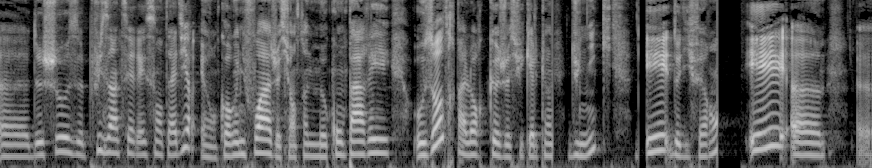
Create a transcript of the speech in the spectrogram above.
de choses plus intéressantes à dire. Et encore une fois, je suis en train de me comparer aux autres alors que je suis quelqu'un d'unique et de différent. Et euh, euh,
